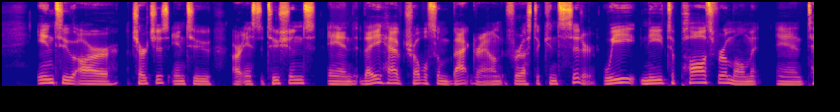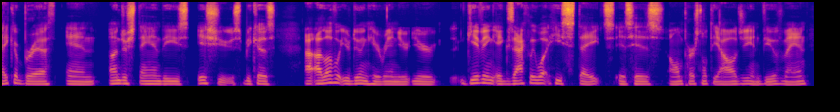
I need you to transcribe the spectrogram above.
into our churches, into our institutions, and they have troublesome background for us to consider. We need to pause for a moment and take a breath and understand these issues because I, love what you're doing here, Ren. You're, you're giving exactly what he states is his own personal theology and view of man.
